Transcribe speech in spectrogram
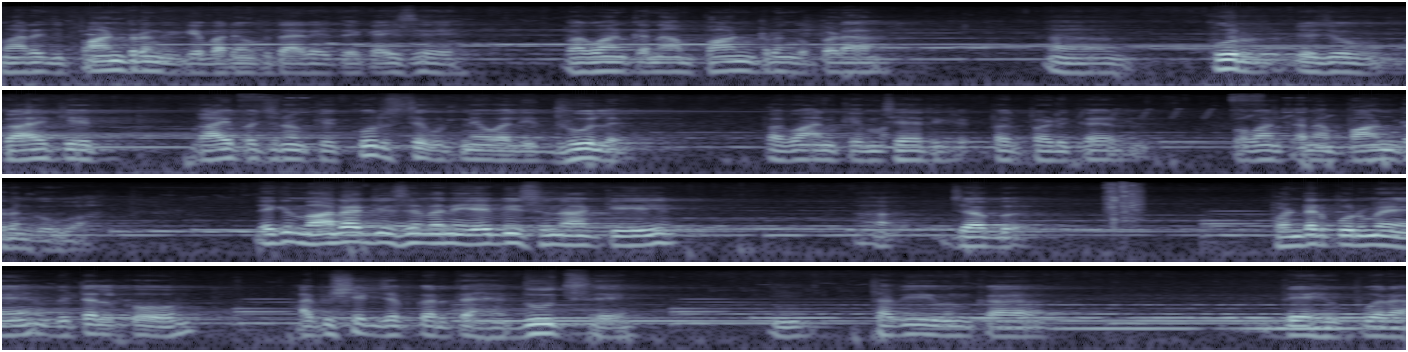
महाराज जी पांडुरंग के बारे में बता रहे थे कैसे भगवान का नाम पांडुरंग पड़ा। कुर जो जो गाय के गाय बचनों के कुर से उठने वाली धूल भगवान के चेहरे पर पड़कर भगवान का नाम पांडुरंग हुआ। लेकिन महाराज जी से मैंने ये भी सुना कि जब पंडरपुर में विटल को अभिषेक जब करते हैं दूध से हम्म, तभी उनका देह पूरा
